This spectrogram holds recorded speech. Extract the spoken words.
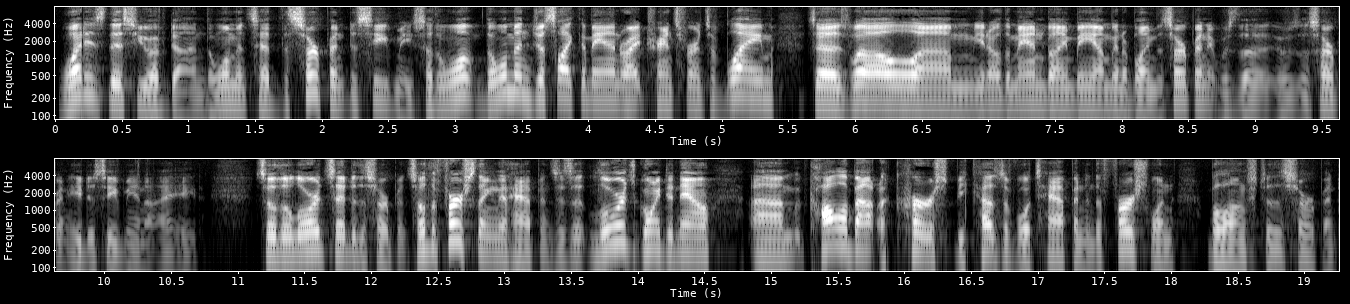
What is this you have done? The woman said, The serpent deceived me. So the, wo- the woman, just like the man, right, transference of blame, says, Well, um, you know, the man blamed me, I'm going to blame the serpent. It was the, it was the serpent, he deceived me, and I ate. So the Lord said to the serpent. So the first thing that happens is that Lord's going to now um, call about a curse because of what's happened, and the first one belongs to the serpent.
